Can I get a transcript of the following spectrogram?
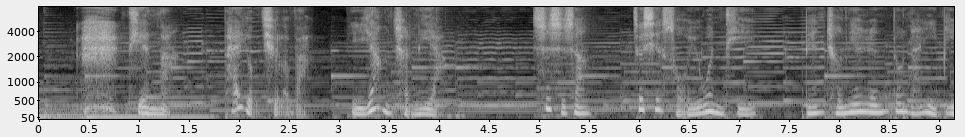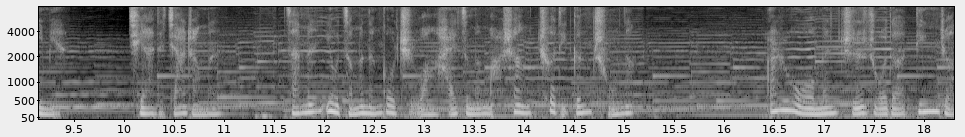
天哪，太有趣了吧！一样成立呀。事实上，这些所谓问题，连成年人都难以避免。亲爱的家长们，咱们又怎么能够指望孩子们马上彻底根除呢？而如果我们执着地盯着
